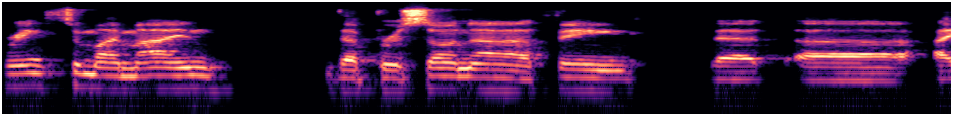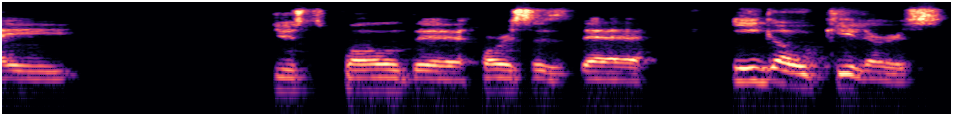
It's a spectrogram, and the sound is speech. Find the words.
brings to my mind the persona thing that uh, I used to call the horses the ego killers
